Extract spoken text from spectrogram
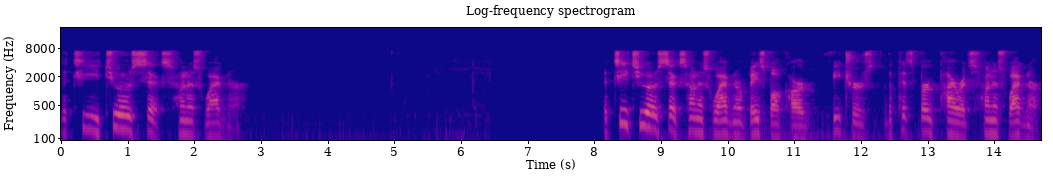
The T206 Honus Wagner. The T206 Honus Wagner baseball card features the Pittsburgh Pirates' Honus Wagner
